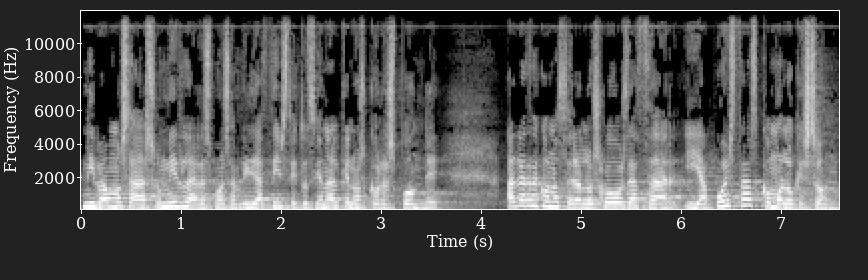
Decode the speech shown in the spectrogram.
ni vamos a asumir la responsabilidad institucional que nos corresponde. Ha de reconocer a los juegos de azar y apuestas como lo que son,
